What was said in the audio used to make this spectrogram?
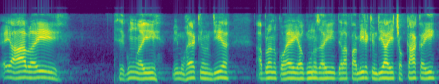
Ela habla aí, segundo aí, minha mulher que um dia, falando com ela, e alguns aí da família que um dia aí chocaca aí,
